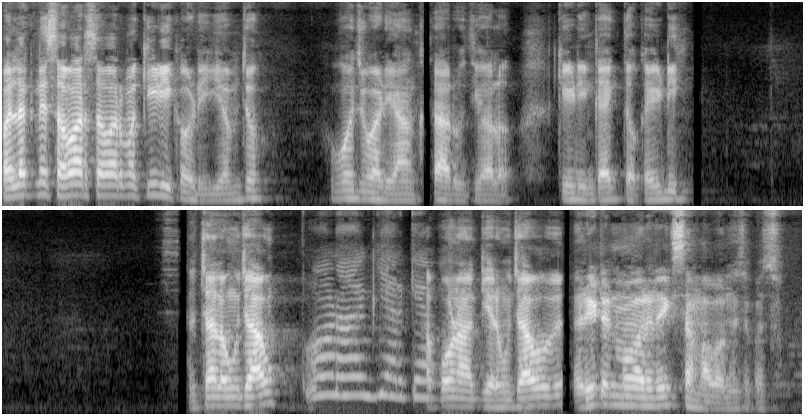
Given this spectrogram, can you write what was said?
પલકને સવાર સવારમાં કીડી કવડી ગઈ એમ જો. વોજવાળી આંખ સારું થયું. હાલો કીડી કંઈક તો કઈડી. ચાલો હું જાઉં? પોણા અગિયાર કે પોણા અગિયાર? હું જાઉં હવે? રિટર્ન મારે રિક્ષામાં આવવાનું છે પાછું.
